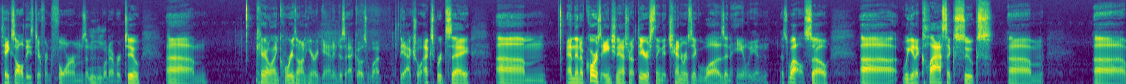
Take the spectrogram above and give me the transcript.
takes all these different forms and whatever too. Um, Caroline Cory's on here again and just echoes what the actual experts say. Um, and then, of course, ancient astronaut theorists think that Chenrezig was an alien as well. So uh, we get a classic Sooks um, uh,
